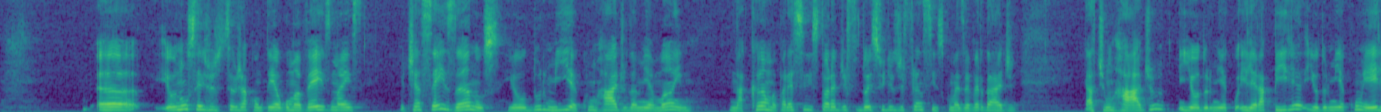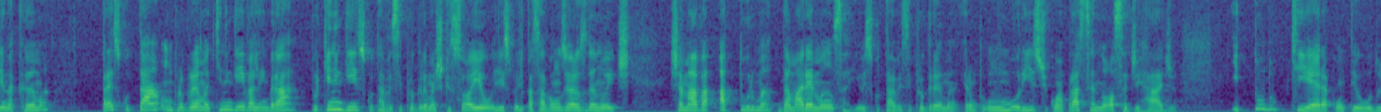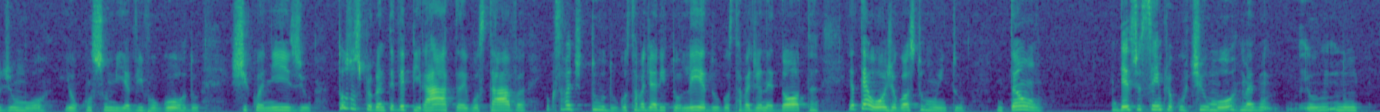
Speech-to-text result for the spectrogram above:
Uh, eu não sei se eu já contei alguma vez, mas eu tinha seis anos, eu dormia com o rádio da minha mãe na cama, parece história de dois filhos de Francisco, mas é verdade. Ela tinha um rádio e eu dormia com ele era pilha e eu dormia com ele na cama para escutar um programa que ninguém vai lembrar, porque ninguém escutava esse programa, acho que só eu. Ele, ele passava 11 horas da noite. Chamava A Turma da Maré Mansa. Eu escutava esse programa, era um, um humorístico, uma praça nossa de rádio. E tudo que era conteúdo de humor eu consumia. Vivo Gordo, Chico Anísio, todos os programas, TV Pirata, eu gostava. Eu gostava de tudo. Gostava de Ari Toledo, gostava de anedota. E até hoje eu gosto muito. Então, desde sempre eu curti humor, mas eu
